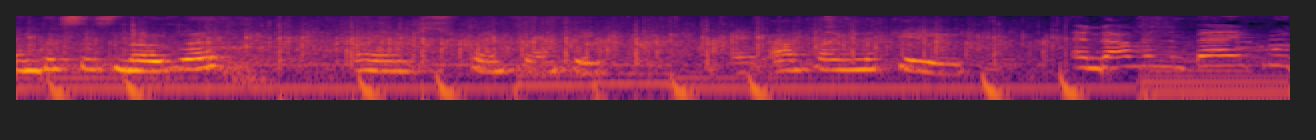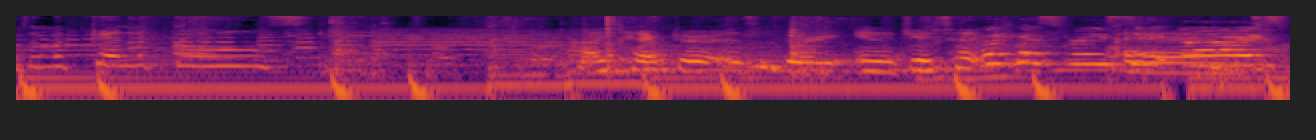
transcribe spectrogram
and this is Nova, and she's playing Frankie. And I'm playing Nicky. And I'm in the band called the Mechanicals. My character is very energetic. Quick history, sit And- guys.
